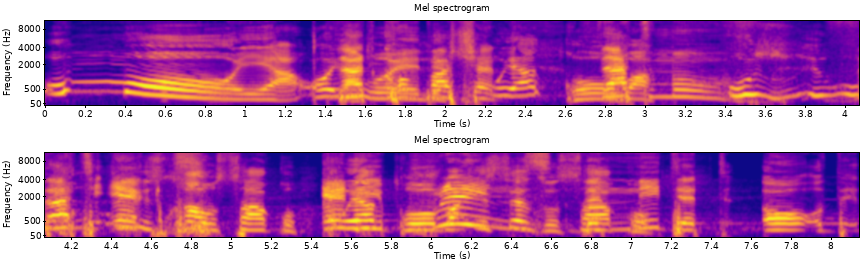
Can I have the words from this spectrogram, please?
umoya that oyingcwele compassion, that move, uz- u- that u- isihawu sakho and He uyagcoba brings isenzo the needed or the,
